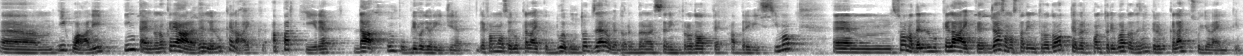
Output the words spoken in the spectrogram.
ehm, i quali intendono creare delle lookalike a partire da un pubblico di origine. Le famose lookalike 2.0 che dovrebbero essere introdotte a brevissimo. Ehm, sono delle lookalike, già sono state introdotte per quanto riguarda ad esempio le lookalike sugli eventi.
